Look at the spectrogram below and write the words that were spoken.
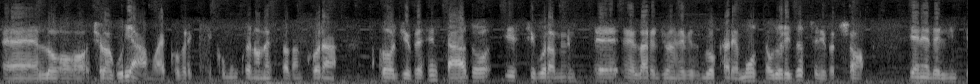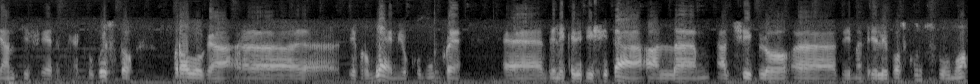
eh, lo, ce lo auguriamo, ecco, perché comunque non è stato ancora ad oggi presentato e sicuramente eh, la regione deve sbloccare molte autorizzazioni, perciò tiene degli impianti fermi. Ecco, questo provoca eh, dei problemi o comunque eh, delle criticità al, al ciclo eh, dei materiali post consumo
